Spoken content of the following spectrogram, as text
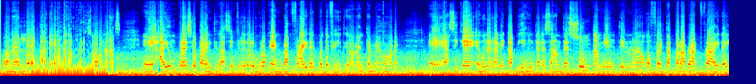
ponerle tareas a las personas. Eh, hay un precio para entidad sin fines de lucro que en Black Friday pues definitivamente es mejor. Eh, así que es una herramienta bien interesante. Zoom también tiene unas ofertas para Black Friday.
